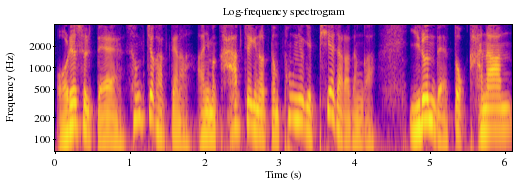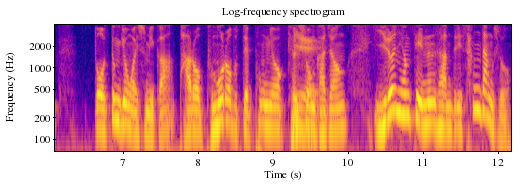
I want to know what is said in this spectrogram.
어렸을 때 성적 학대나 아니면 가학적인 어떤 폭력의 피해자라든가 이런데 또 가난 또 어떤 경우가 있습니까? 바로 부모로부터의 폭력, 결손 예. 가정 이런 형태 있는 사람들이 상당수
